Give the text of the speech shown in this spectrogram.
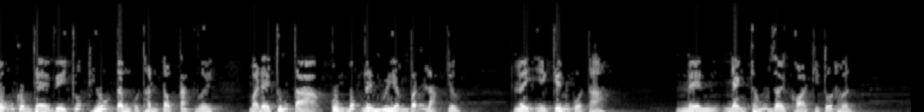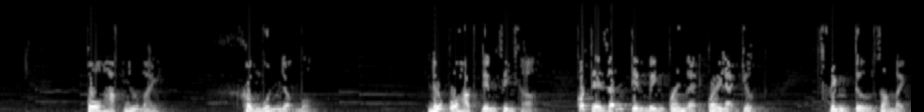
Cũng không thể vì chút thiếu tâm của thần tộc các người Mà để chúng ta cùng bốc lên nguy hiểm vẫn lạc chứ? Lấy ý kiến của ta Nên nhanh chóng rời khỏi thì tốt hơn. Cô Hạc nhíu mày Không muốn nhượng bộ. Nếu cô Hạc tiên sinh sợ Có thể dẫn tiền bình quay lại quay lại trước. Sinh tử do mệnh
